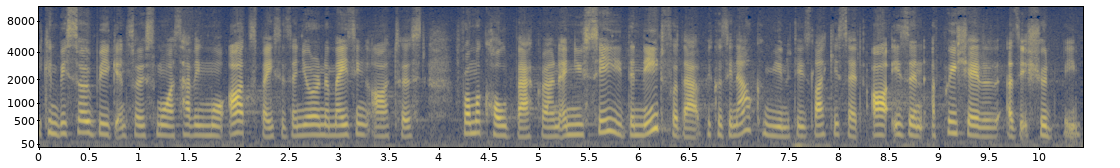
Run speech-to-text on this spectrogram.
it can be so big and so small as having more art spaces and you're an amazing artist from a CALD background and you see the need for that because in our communities like you said art isn't appreciated as it should be.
